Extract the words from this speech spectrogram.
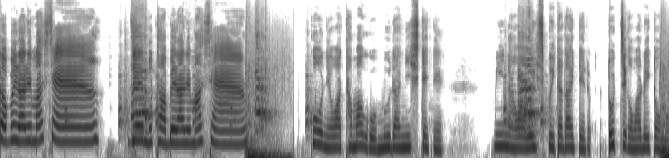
食べられません。全部食べられません。コーネは卵を無駄にしてて、みんなは美味しくいただいてる。どっちが悪いと思う？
